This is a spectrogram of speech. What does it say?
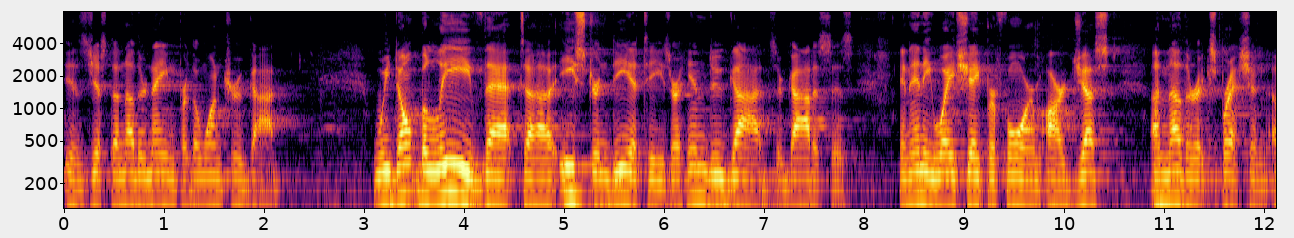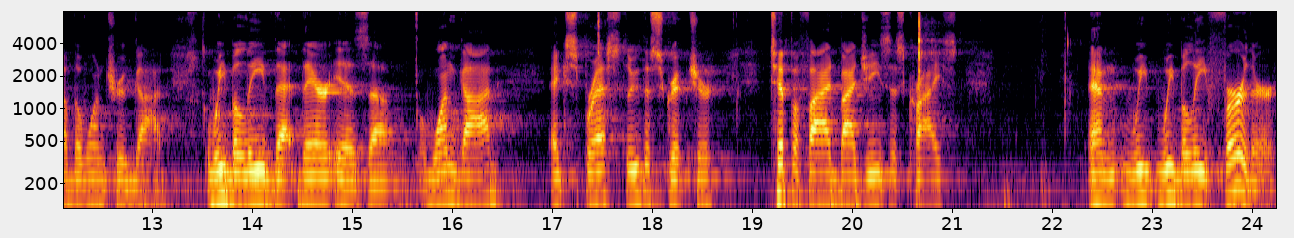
is just another name for the one true God. We don't believe that uh, Eastern deities or Hindu gods or goddesses in any way, shape, or form are just another expression of the one true God. We believe that there is uh, one God expressed through the scripture, typified by Jesus Christ. And we, we believe further,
